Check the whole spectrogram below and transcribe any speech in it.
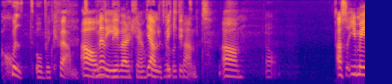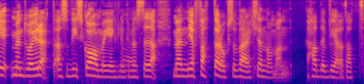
skitobekvämt. Ja, men det är verkligen jävligt skitobekvämt. Ja. Ja. Alltså, men, men du har ju rätt, alltså, det ska man egentligen kunna säga. Men jag fattar också verkligen om man hade velat att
